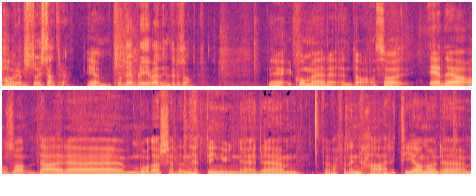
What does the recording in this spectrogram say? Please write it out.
Hagerup står i sentrum. Yeah. Så det blir veldig interessant. Det kommer da. Så er det altså Der eh, må det ha skjedd en del ting under eh, i hvert fall denne tida, når um,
